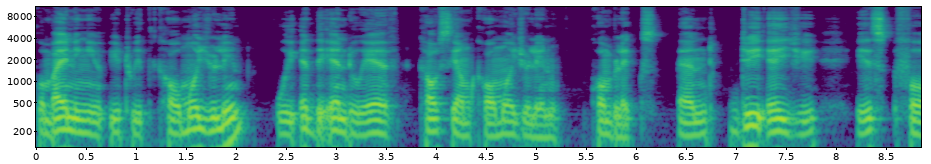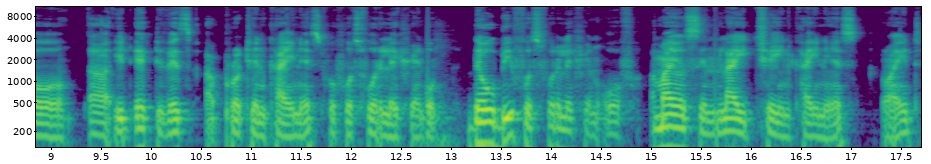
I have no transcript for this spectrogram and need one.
combining it with calmodulin. We at the end we have calcium calmodulin complex, and DAG is for uh, it activates a protein kinase for phosphorylation. There will be phosphorylation of myosin light chain kinase, right?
